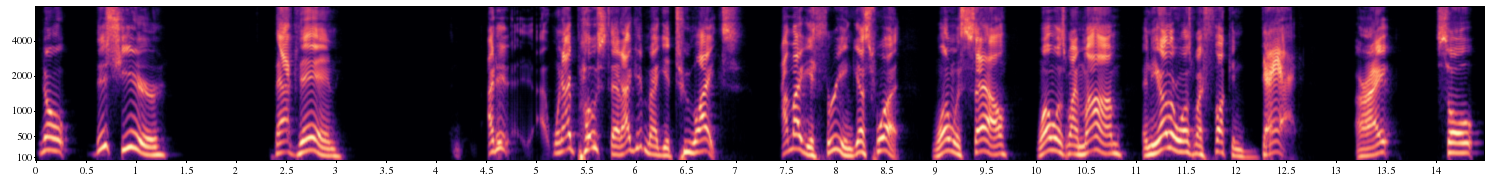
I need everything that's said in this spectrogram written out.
you know, this year, back then, I didn't, when I post that, I get, might get two likes. I might get three. And guess what? One was Sal, One was my mom, and the other one was my fucking dad. All right. So,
